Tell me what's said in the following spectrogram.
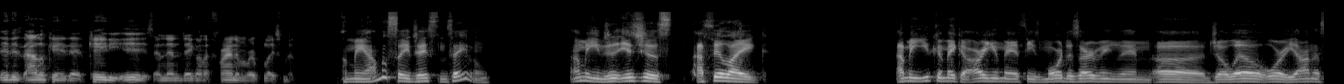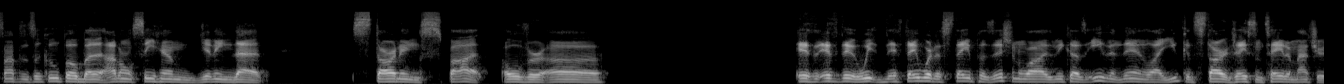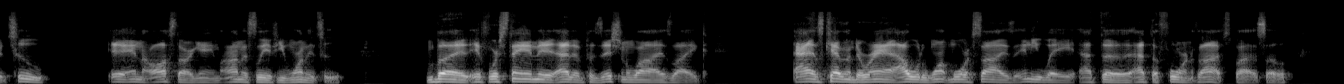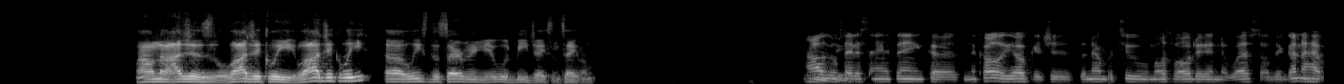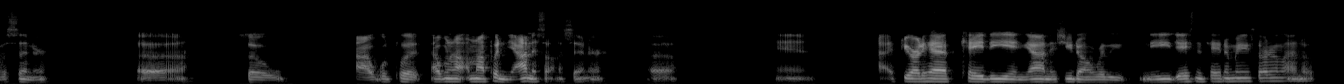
it is allocated that Katie is, and then they're gonna find him a replacement. I mean, I'm gonna say Jayson Tatum. I mean, it's just I feel like I mean, you can make an argument if he's more deserving than uh Joel or Giannis Antetokounmpo, but I don't see him getting that starting spot over uh if if they we, if they were to stay position wise, because even then, like you could start Jayson Tatum at your two, in the All Star game. Honestly, if you wanted to, but if we're staying it at a position wise, like as Kevin Durant, I would want more size anyway at the at the four and five spot. So I don't know. I just logically, logically, uh, least deserving it would be Jayson Tatum. I was gonna say the same thing because Nikola Jokic is the number two most voted in the West, so they're gonna have a center. Uh, so I would put I'm not I'm not putting Giannis on a center. Uh, and if you already have KD and Giannis, you don't really need Jayson Tatum in your starting lineup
